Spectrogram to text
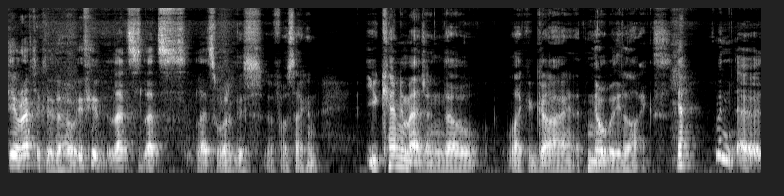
Theoretically, though, if you let's let's let's work this for a second. You can imagine though, like a guy that nobody likes. Yeah. I mean, uh,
